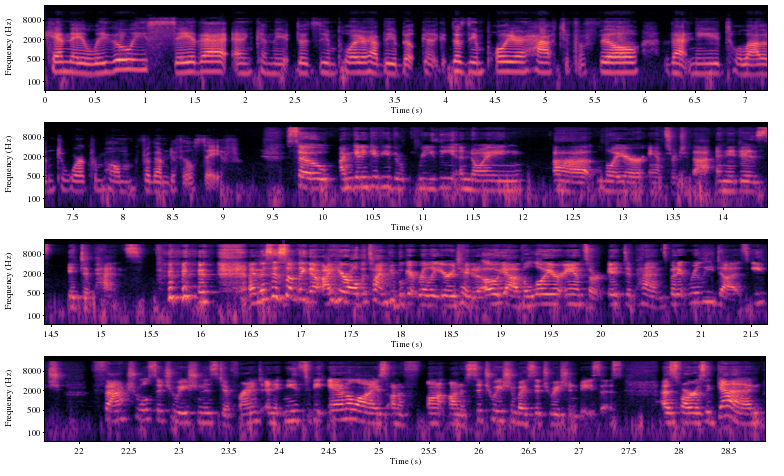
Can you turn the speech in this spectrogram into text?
can they legally say that? And can the does the employer have the ability? Does the employer have to fulfill that need to allow them to work from home for them to feel safe? So I'm going to give you the really annoying uh, lawyer answer to that, and it is it depends. and this is something that I hear all the time. People get really irritated. Oh yeah, the lawyer answer. It depends, but it really does. Each factual situation is different and it needs to be analyzed on a, on, a situation by situation basis. As far as again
